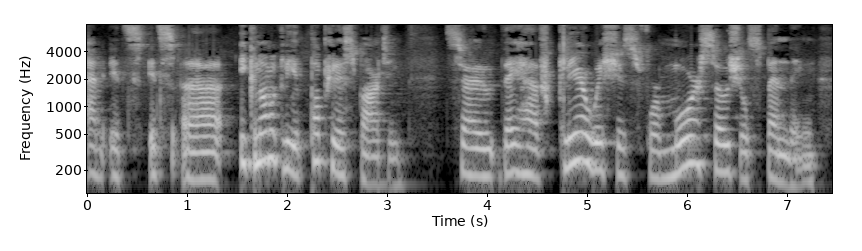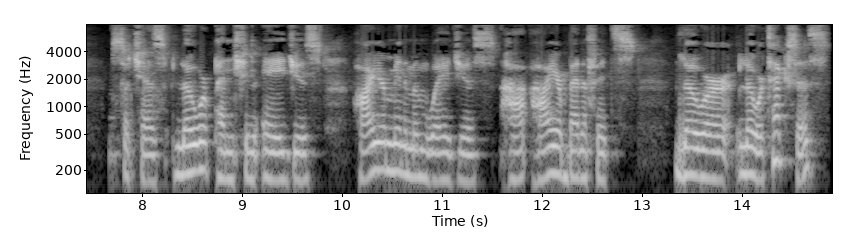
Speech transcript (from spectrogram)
and it's it's uh, economically a populist party. So they have clear wishes for more social spending, such as lower pension ages, higher minimum wages, hi- higher benefits, lower lower taxes.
